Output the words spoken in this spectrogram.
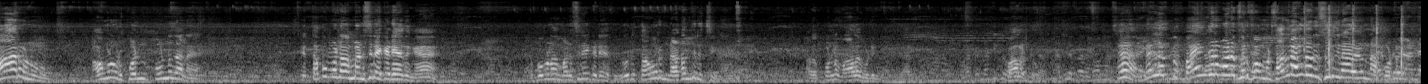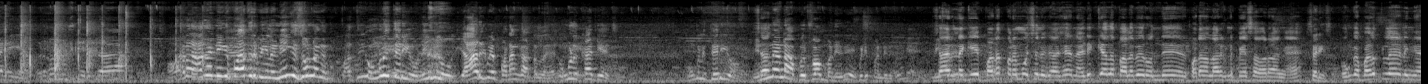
மாறணும். அவங்களும் ஒரு பொண்ணு பொண்ணு தானே தப்பு பண்ணாத மனுஷனே கிடையாதுங்க. தப்பு பண்ணாத மனுஷனே கிடையாது. ஒரு தவறு நடந்துருச்சுங்க. அந்த பொண்ணை வாழ விடுங்க. வாழட்டும். நல்ல பயங்கரமான பெர்ஃபார்மன்ஸ் அதனால தான் சுருதி நாராயணன் நான் போட்டேன். அதை நீங்க பார்த்துருப்பீங்களா? நீங்க சொல்லுங்க. உங்களுக்கு தெரியும். நீங்க யாருக்குமே படம் காட்டல. உங்களுக்கு காட்டியாச்சு. உங்களுக்கு தெரியும். என்ன நான் பெர்ஃபார்ம் பண்ணிருக்கேன் எப்படி பண்ணிருக்கேன் சார் இன்னைக்கு பட ப்ரமோஷனுக்காக நடிக்காத பல பேர் வந்து படம் நல்லா இருக்குன்னு பேச வராங்க. சரிங்க சார். உங்க படத்துல நீங்க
